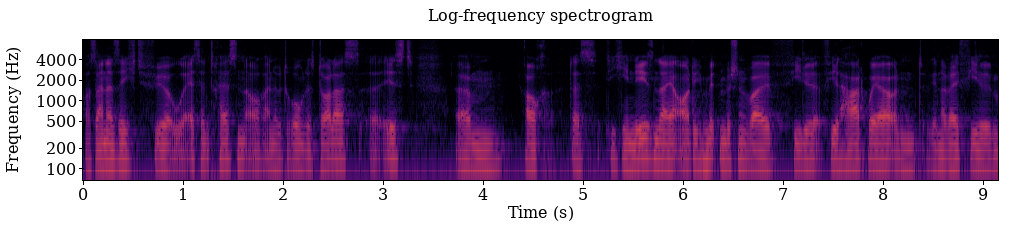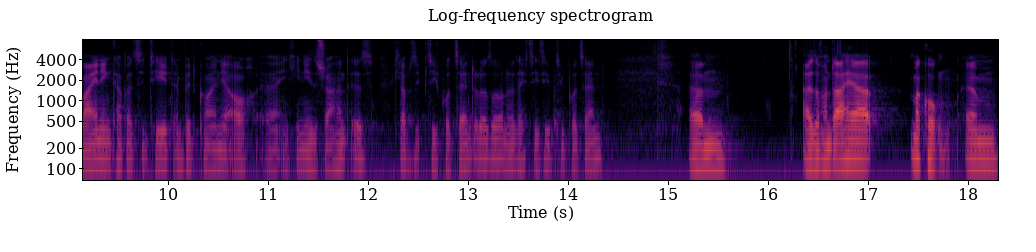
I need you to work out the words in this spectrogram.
aus seiner Sicht für US-Interessen auch eine Bedrohung des Dollars äh, ist. Ähm, auch, dass die Chinesen da ja ordentlich mitmischen, weil viel, viel Hardware und generell viel Mining-Kapazität in Bitcoin ja auch äh, in chinesischer Hand ist. Ich glaube 70 Prozent oder so, oder 60, 70 Prozent. Ähm, also von daher, mal gucken. Ähm,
